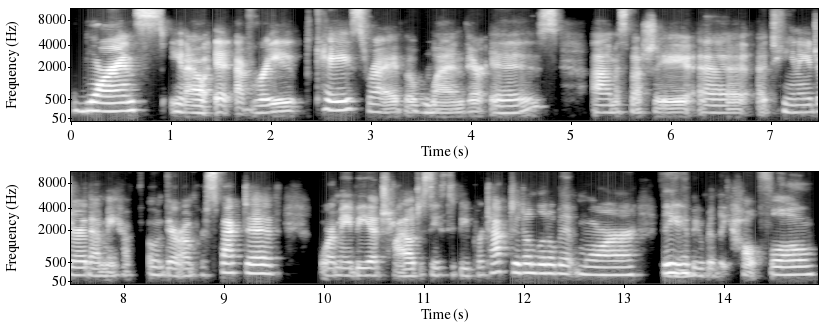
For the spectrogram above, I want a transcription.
warrants you know it every case right but mm-hmm. when there is um, especially a, a, teenager that may have owned their own perspective or maybe a child just needs to be protected a little bit more. They can mm-hmm. be really helpful.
